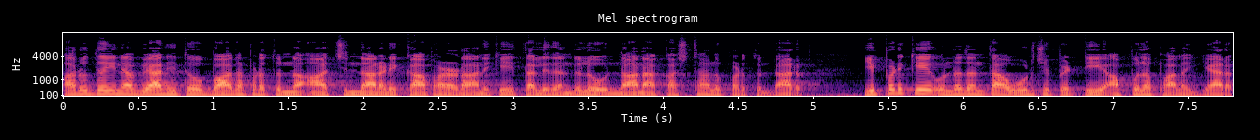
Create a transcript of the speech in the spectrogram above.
అరుదైన వ్యాధితో బాధపడుతున్న ఆ చిన్నారిని కాపాడడానికి తల్లిదండ్రులు నానా కష్టాలు పడుతున్నారు. ఇప్పటికే ఉన్నదంతా ఊడ్చిపెట్టి అప్పుల పాలయ్యారు.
